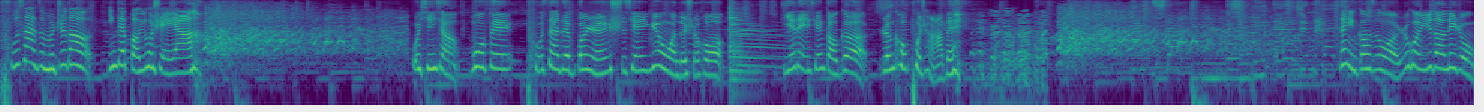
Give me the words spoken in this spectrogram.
菩萨怎么知道应该保佑谁呀？” 我心想，莫非菩萨在帮人实现愿望的时候，也得先搞个人口普查呗？那你告诉我，如果遇到那种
